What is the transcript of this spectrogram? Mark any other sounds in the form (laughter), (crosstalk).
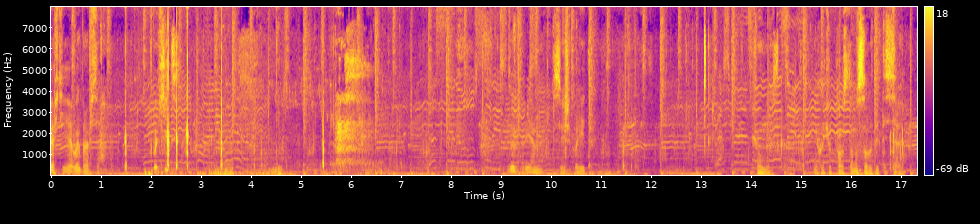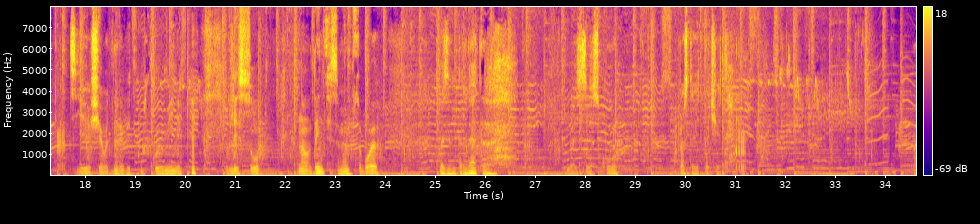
Нарешті я вибрався. Похід. Дуже приємно, свіже повітря. Що можу сказати? Я хочу просто насолодитися цією ще одною відпусткою міні (laughs) в лісу, наодинці самим собою, без інтернету, без зв'язку. Просто відпочити.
